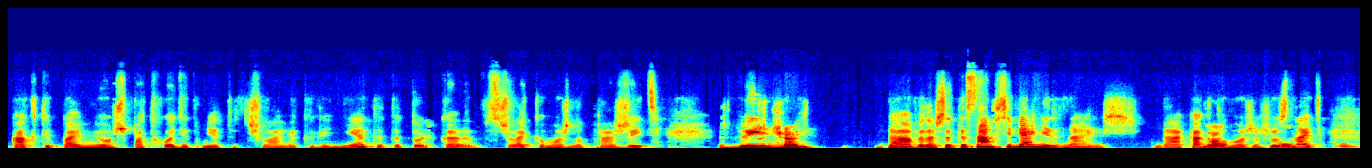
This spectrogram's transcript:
как ты поймешь, подходит мне этот человек или нет, это только с человеком можно прожить жизнь. Изучать. Да, потому что ты сам себя не знаешь, да, как да, ты можешь узнать, да.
